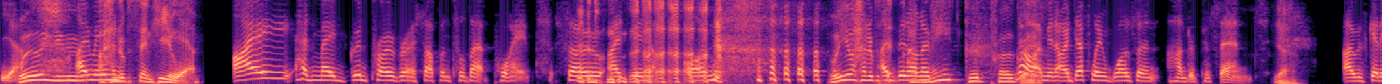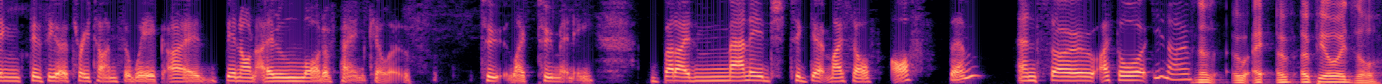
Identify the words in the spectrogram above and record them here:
Yeah. Were you I mean, 100 percent healed? yeah. I had made good progress up until that point. So I'd been on. Were you 100%? I'd been I on a- made good progress. no, I mean, I definitely wasn't 100%. yeah. I was getting physio three times a week. I'd been on a lot of painkillers, too, like too many, but I'd managed to get myself off them. And so I thought, you know, No, o- o- opioids or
